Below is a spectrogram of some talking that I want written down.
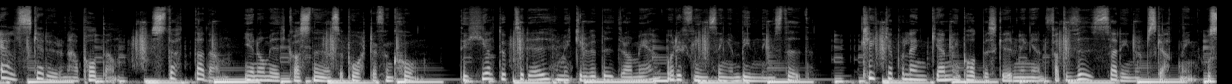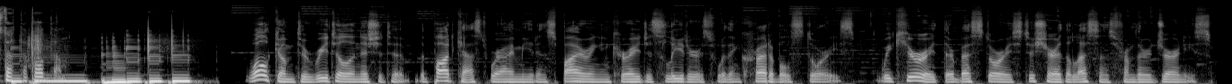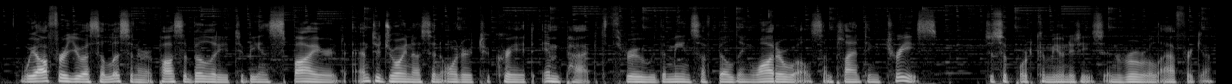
Älskar du den här podden? Stötta den genom IKAs nya supporterfunktion. Det är helt upp till dig hur mycket du vill bidra med och det finns ingen bindningstid. Klicka på länken i poddbeskrivningen för att visa din uppskattning och stötta podden. Welcome to Retail Initiative, the podcast where I meet inspiring and courageous leaders with incredible stories. We curate their best stories to share the lessons from their journeys. We offer you, as a listener, a possibility to be inspired and to join us in order to create impact through the means of building water wells and planting trees to support communities in rural Africa.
